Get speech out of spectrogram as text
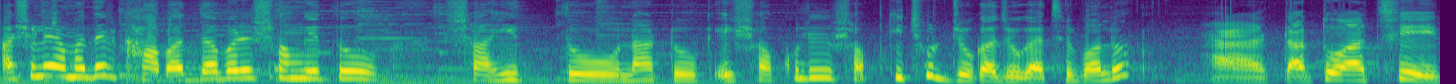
আসলে আমাদের খাবার দাবারের সঙ্গে তো সাহিত্য নাটক এই সকলের সব কিছুর যোগাযোগ আছে বলো? হ্যাঁ তা তো আছেই।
